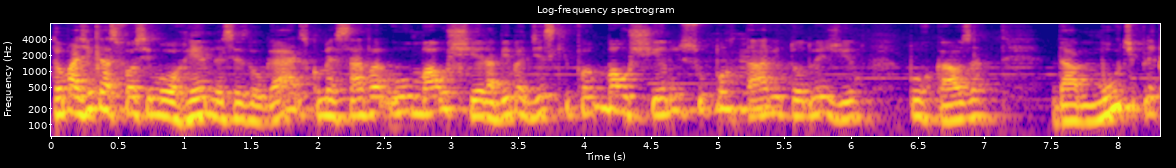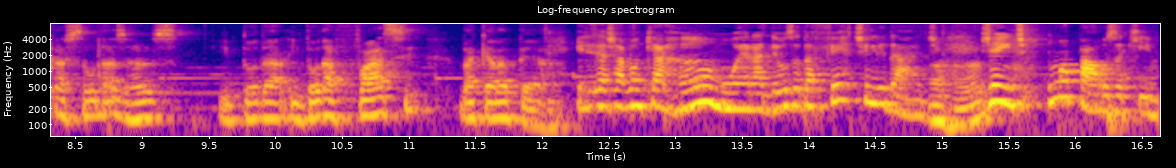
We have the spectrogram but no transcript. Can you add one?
então imagina que elas fossem morrendo nesses lugares, começava o mau cheiro. A Bíblia diz que foi um mau cheiro insuportável em todo o Egito, por causa da multiplicação das rãs em toda, em toda a face daquela terra. Eles achavam que a Ramo era a deusa da fertilidade. Aham. Gente, uma pausa aqui.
